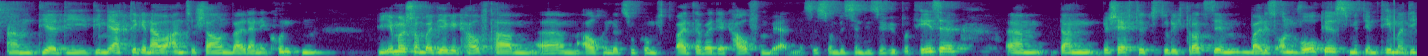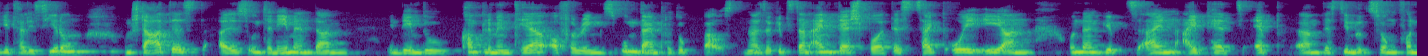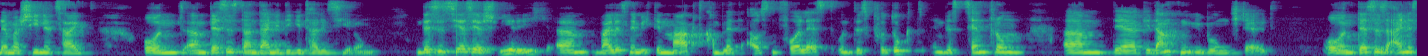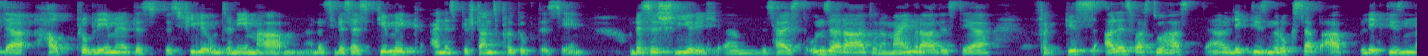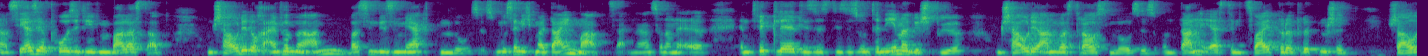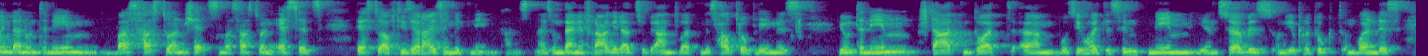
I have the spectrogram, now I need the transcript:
ähm, dir die, die Märkte genauer anzuschauen, weil deine Kunden, die immer schon bei dir gekauft haben, ähm, auch in der Zukunft weiter bei dir kaufen werden. Das ist so ein bisschen diese Hypothese. Ähm, dann beschäftigst du dich trotzdem, weil es on vogue ist, mit dem Thema Digitalisierung und startest als Unternehmen dann, indem du Komplementär-Offerings um dein Produkt baust. Also gibt es dann ein Dashboard, das zeigt OEE e an und dann gibt es ein iPad-App, ähm, das die Nutzung von der Maschine zeigt. Und ähm, das ist dann deine Digitalisierung. Und das ist sehr, sehr schwierig, ähm, weil es nämlich den Markt komplett außen vor lässt und das Produkt in das Zentrum der Gedankenübung stellt. Und das ist eines der Hauptprobleme, das, das viele Unternehmen haben, dass sie das als Gimmick eines Bestandsproduktes sehen. Und das ist schwierig. Ähm, das heißt, unser Rat oder mein Rat ist der, vergiss alles, was du hast, leg diesen Rucksack ab, leg diesen sehr, sehr positiven Ballast ab und schau dir doch einfach mal an, was in diesen Märkten los ist. Muss ja nicht mal dein Markt sein, sondern äh, entwickle dieses, dieses Unternehmergespür und schau dir an, was draußen los ist. Und dann erst im zweiten oder dritten Schritt schau in dein Unternehmen, was hast du an Schätzen, was hast du an Assets, das du auf diese Reise mitnehmen kannst. Also um deine Frage dazu beantworten, das Hauptproblem ist, die Unternehmen starten dort, ähm, wo sie heute sind, nehmen ihren Service und ihr Produkt und wollen das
